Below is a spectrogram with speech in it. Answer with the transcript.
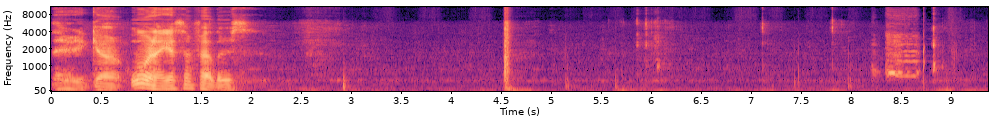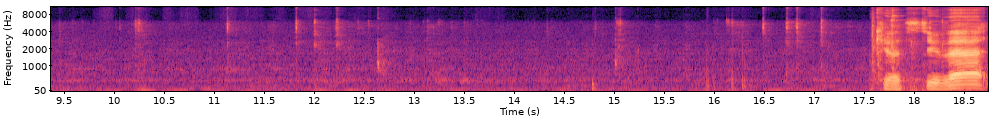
There you go. Ooh, and I get some feathers. Okay, let's do that.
